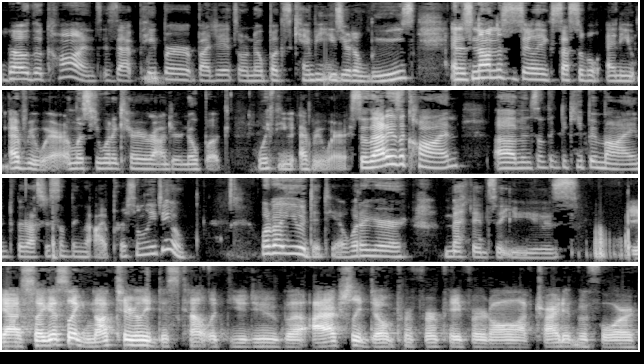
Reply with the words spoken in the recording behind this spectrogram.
though the cons is that paper budgets or notebooks can be easier to lose, and it's not necessarily accessible any everywhere unless you want to carry around your notebook with you everywhere. So that is a con um, and something to keep in mind. But that's just something that I personally do. What about you, Aditya? What are your methods that you use? Yeah, so I guess like not to really discount what you do, but I actually don't prefer paper at all. I've tried it before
